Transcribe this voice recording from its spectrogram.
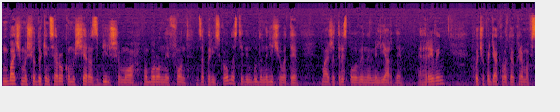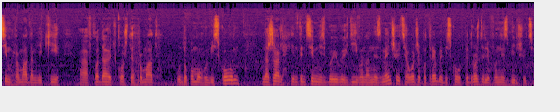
Ми бачимо, що до кінця року ми ще раз збільшимо оборонний фонд Запорізької області. Він буде налічувати майже 3,5 мільярди гривень. Хочу подякувати окремо всім громадам, які е, вкладають кошти громад у допомогу військовим. На жаль, інтенсивність бойових дій вона не зменшується. Отже, потреби військових підрозділів вони збільшуються.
